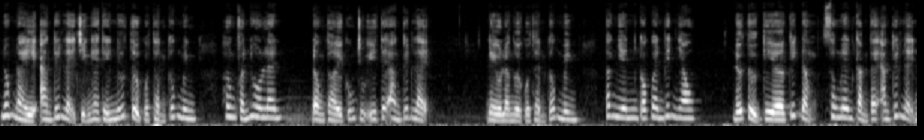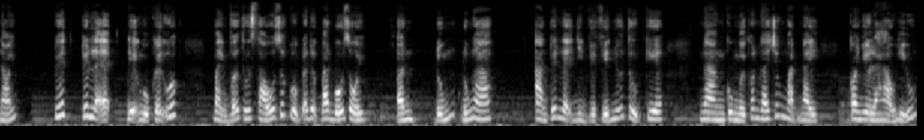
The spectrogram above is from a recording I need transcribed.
Lúc này An Tuyết Lệ chỉ nghe thấy nữ tử của Thần Cốc Minh hưng phấn hô lên, đồng thời cũng chú ý tới An Tuyết Lệ. Đều là người của Thần Cốc Minh, tất nhiên có quen biết nhau. Nữ tử kia kích động xông lên cầm tay An Tuyết Lệ nói: "Tuyết, Tuyết Lệ, địa ngục khế ước, mảnh vỡ thứ 6 rốt cuộc đã được ban bố rồi." "Ân, đúng, đúng à." An Tuyết Lệ nhìn về phía nữ tử kia, nàng cùng người con gái trước mặt này coi như là hảo hữu,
